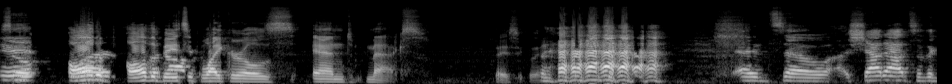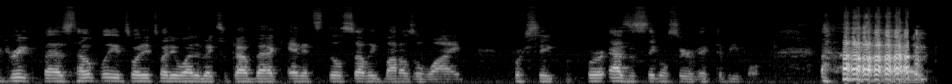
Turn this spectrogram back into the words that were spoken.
So all the all the basic white girls and Max, basically. and so, uh, shout out to the Greek Fest. Hopefully, in 2021, it makes a comeback, and it's still selling bottles of wine for for as a single serving to people. God.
